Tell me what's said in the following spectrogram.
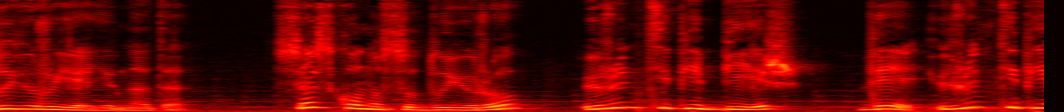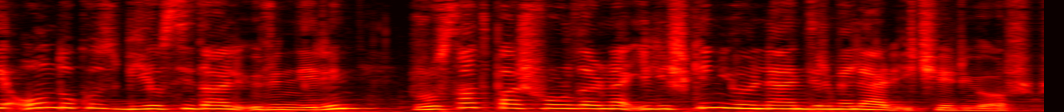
duyuru yayınladı. Söz konusu duyuru, ürün tipi 1 ve ürün tipi 19 biyosidal ürünlerin ruhsat başvurularına ilişkin yönlendirmeler içeriyor.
